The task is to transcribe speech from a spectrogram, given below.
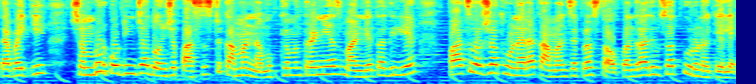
त्यापैकी शंभर कोटींच्या दोनशे पासष्ट कामांना मुख्यमंत्र्यांनी आज मान्यता दिली आहे पाच वर्षात होणाऱ्या कामांचे प्रस्ताव पंधरा दिवसात पूर्ण केले.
